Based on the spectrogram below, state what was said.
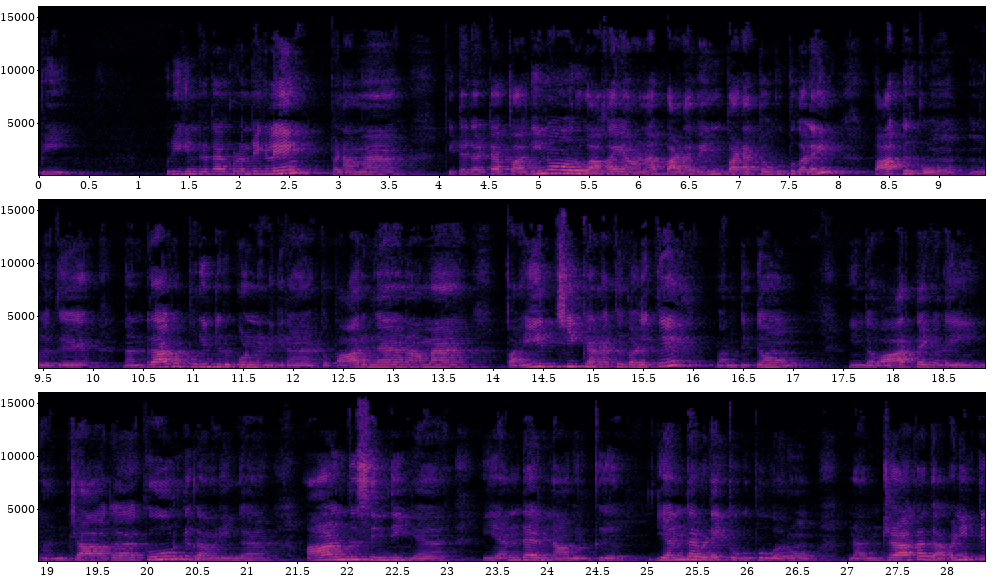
பி புரிகின்றதா குழந்தைகளே? இப்போ நாம் கிட்டத்தட்ட பதினோரு வகையான பட வெண்பட தொகுப்புகளை பார்த்துருக்கோம். உங்களுக்கு நன்றாக புரிந்திருக்கும்னு நினைக்கிறேன். இப்போ பாருங்கள் நாம் பயிற்சி கணக்குகளுக்கு வந்துட்டோம். இந்த வார்த்தைகளை நன்றாக கூர்ந்து கவனிங்க ஆழ்ந்து சிந்திங்க. எந்த வினாவிற்கு எந்த விடை தொகுப்பு வரும் நன்றாக கவனித்து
